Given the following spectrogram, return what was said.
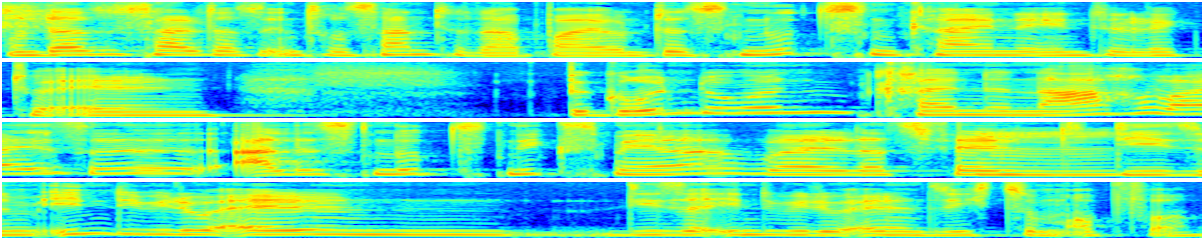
Und das ist halt das Interessante dabei. Und das nutzen keine intellektuellen Begründungen, keine Nachweise, alles nutzt nichts mehr, weil das fällt mhm. diesem individuellen, dieser individuellen Sicht zum Opfer.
